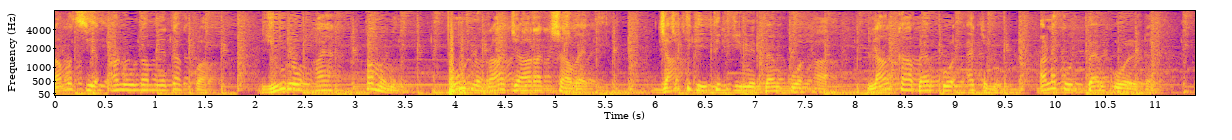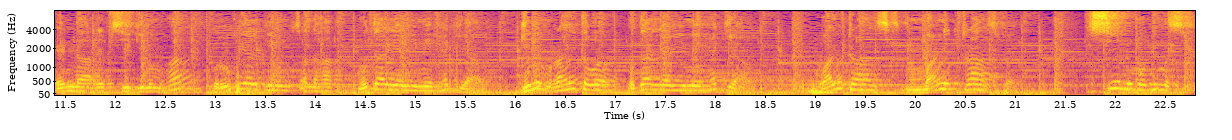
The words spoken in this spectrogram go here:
999 දක්වා යූරෝ 6ක් පමණි. පූර්ණ රාජ්‍ය ආරක්ෂාව ඇති ජාතික ඉතිරිකීමේ බැංකුව හා ලංකා බැංකුව ඇතුළු අනෙකුත් බැංකුව වලට NRFC ගිණුම් හා රුපියල් ගිණුම් සඳහා මුදල් යැවීමේ හැකියාව. ගිණුම් රහිතව මුදල් යැවීමේ හැකියාව. වල් ට්‍රාන්ස් මනි ට්‍රාන්ස්ෆර් සියලුම විමසී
